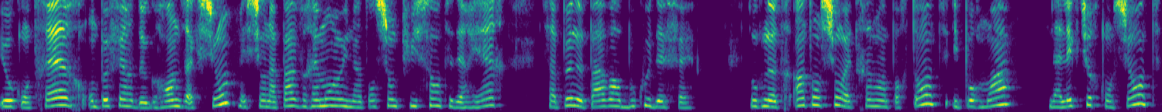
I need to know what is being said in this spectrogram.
Et au contraire, on peut faire de grandes actions, mais si on n'a pas vraiment une intention puissante derrière, ça peut ne pas avoir beaucoup d'effet. Donc notre intention est très importante, et pour moi, la lecture consciente,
